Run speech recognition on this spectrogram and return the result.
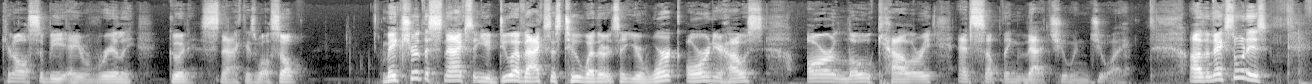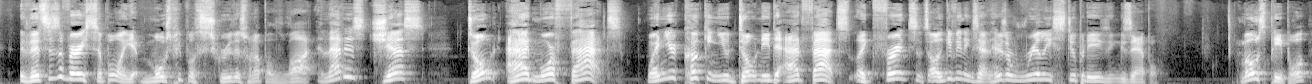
can also be a really good snack as well. So make sure the snacks that you do have access to, whether it's at your work or in your house, are low calorie and something that you enjoy. Uh, the next one is this is a very simple one, yet most people screw this one up a lot. And that is just don't add more fats. When you're cooking, you don't need to add fats. Like, for instance, I'll give you an example. Here's a really stupid example. Most people,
